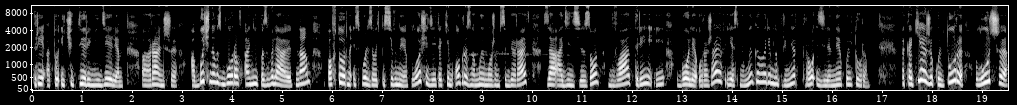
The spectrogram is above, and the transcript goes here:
3, а то и 4 недели э, раньше обычных сборов, они позволяют нам повторно использовать посевные площади, и таким образом мы можем собирать за один сезон 2, 3 и более урожаев, если мы говорим, например, про зеленые культуры. А какие же культуры лучше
